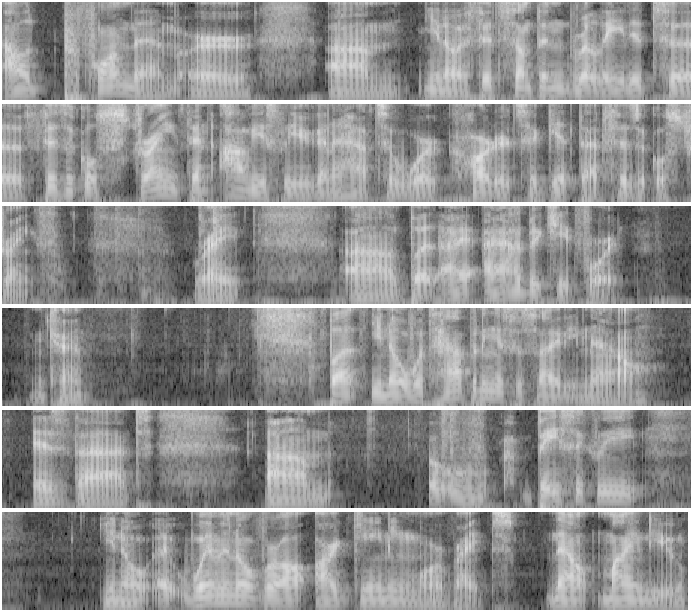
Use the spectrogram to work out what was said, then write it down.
outperform them, or um, you know, if it's something related to physical strength, then obviously you're going to have to work harder to get that physical strength, right? Uh, but I, I advocate for it. Okay. But you know what's happening in society now is that um, basically, you know, women overall are gaining more rights. Now, mind you,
